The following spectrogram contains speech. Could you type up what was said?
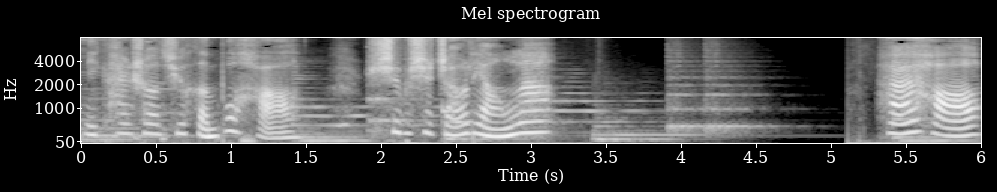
你看上去很不好，是不是着凉啦？”还好，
